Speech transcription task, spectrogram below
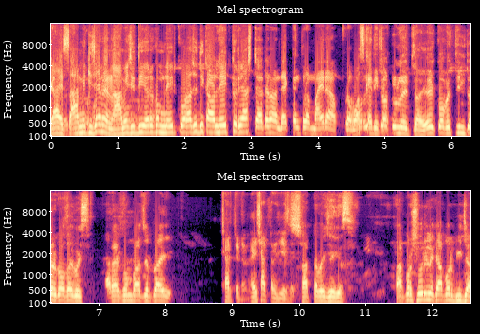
গাইস আমি কি জানেন আমি যদি এরকম লেট করা যদি কাউ লেট করে আসতে এটা না দেখতেন পুরো মায়েরা পুরো বসকা দিত। লেট না এই কবে তিনটার কথা কইছে। আর এখন বাজে প্রায় সাড়ে ছটা এই সাতটা সাতটা বেজে গেছে। তারপর শরীরে কাপড় ভিজা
